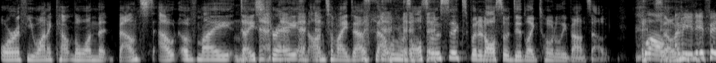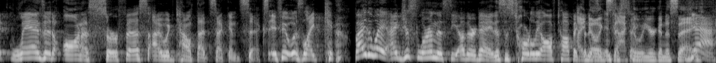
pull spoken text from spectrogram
or if you want to count the one that bounced out of my dice tray and onto my desk, that one was also a six, but it also did like totally bounce out. Well, So- I mean, if it landed on a surface, I would count that second six. If it was like, by the way, I just learned this the other day. This is totally off topic. I know it's exactly what you're gonna say. Yeah,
